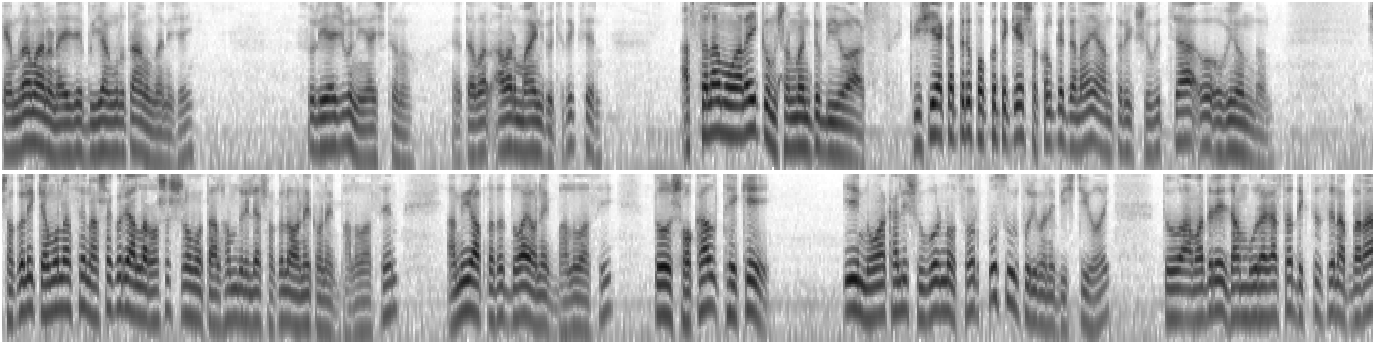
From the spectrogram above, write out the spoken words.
ক্যামেরা মানে না এই যে দুই তো আনন্দ জানি চাই চলে আসব নি, আসতো না। এটা আবার আবার মাইন্ড করছে, দেখছেন? আসসালামু আলাইকুম, সম্মানিত ভিউয়ার্স কৃষি একাত্তরের পক্ষ থেকে সকলকে জানাই আন্তরিক শুভেচ্ছা ও অভিনন্দন। সকলে কেমন আছেন? আশা করি আল্লাহর অশেষ আলহামদুলিল্লাহ সকলে অনেক অনেক ভালো আছেন। আমিও আপনাদের দোয়ায় অনেক ভালো আছি। তো সকাল থেকে এই নোয়াখালী সুবর্ণচর প্রচুর পরিমাণে বৃষ্টি হয়। তো আমাদের এই জাম্বুরা গাছটা দেখতেছেন আপনারা?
